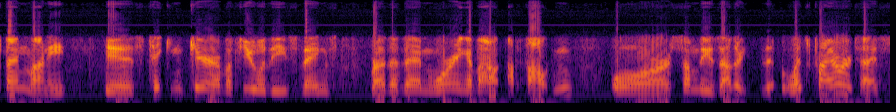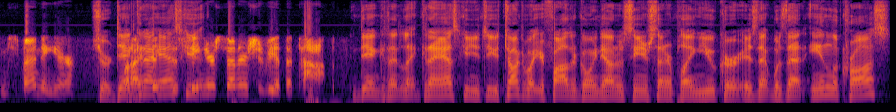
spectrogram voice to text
spend money is taking care of a few of these things rather than worrying about a fountain or some of these other. Let's prioritize some spending here. Sure. Dan, but can I I ask the you- senior center should be at the top. Dan, can I can I ask you? You, you talked about your father going down to a senior center playing euchre. Is that was that in La Crosse?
